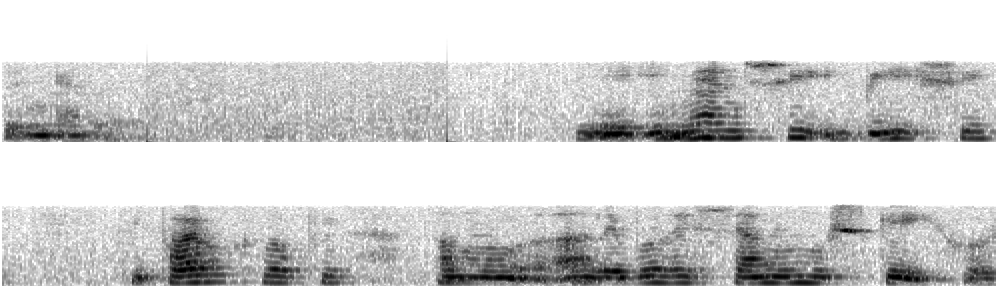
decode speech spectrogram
зайняли. І менші, і більші, і пару хлопців, але були саме мужський хор.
